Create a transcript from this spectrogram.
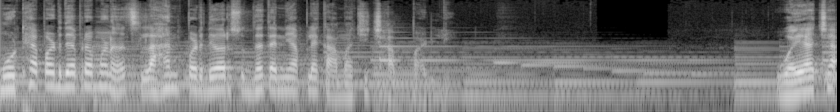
मोठ्या पडद्याप्रमाणेच लहान पडद्यावर सुद्धा त्यांनी आपल्या कामाची छाप पाडली. वयाच्या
